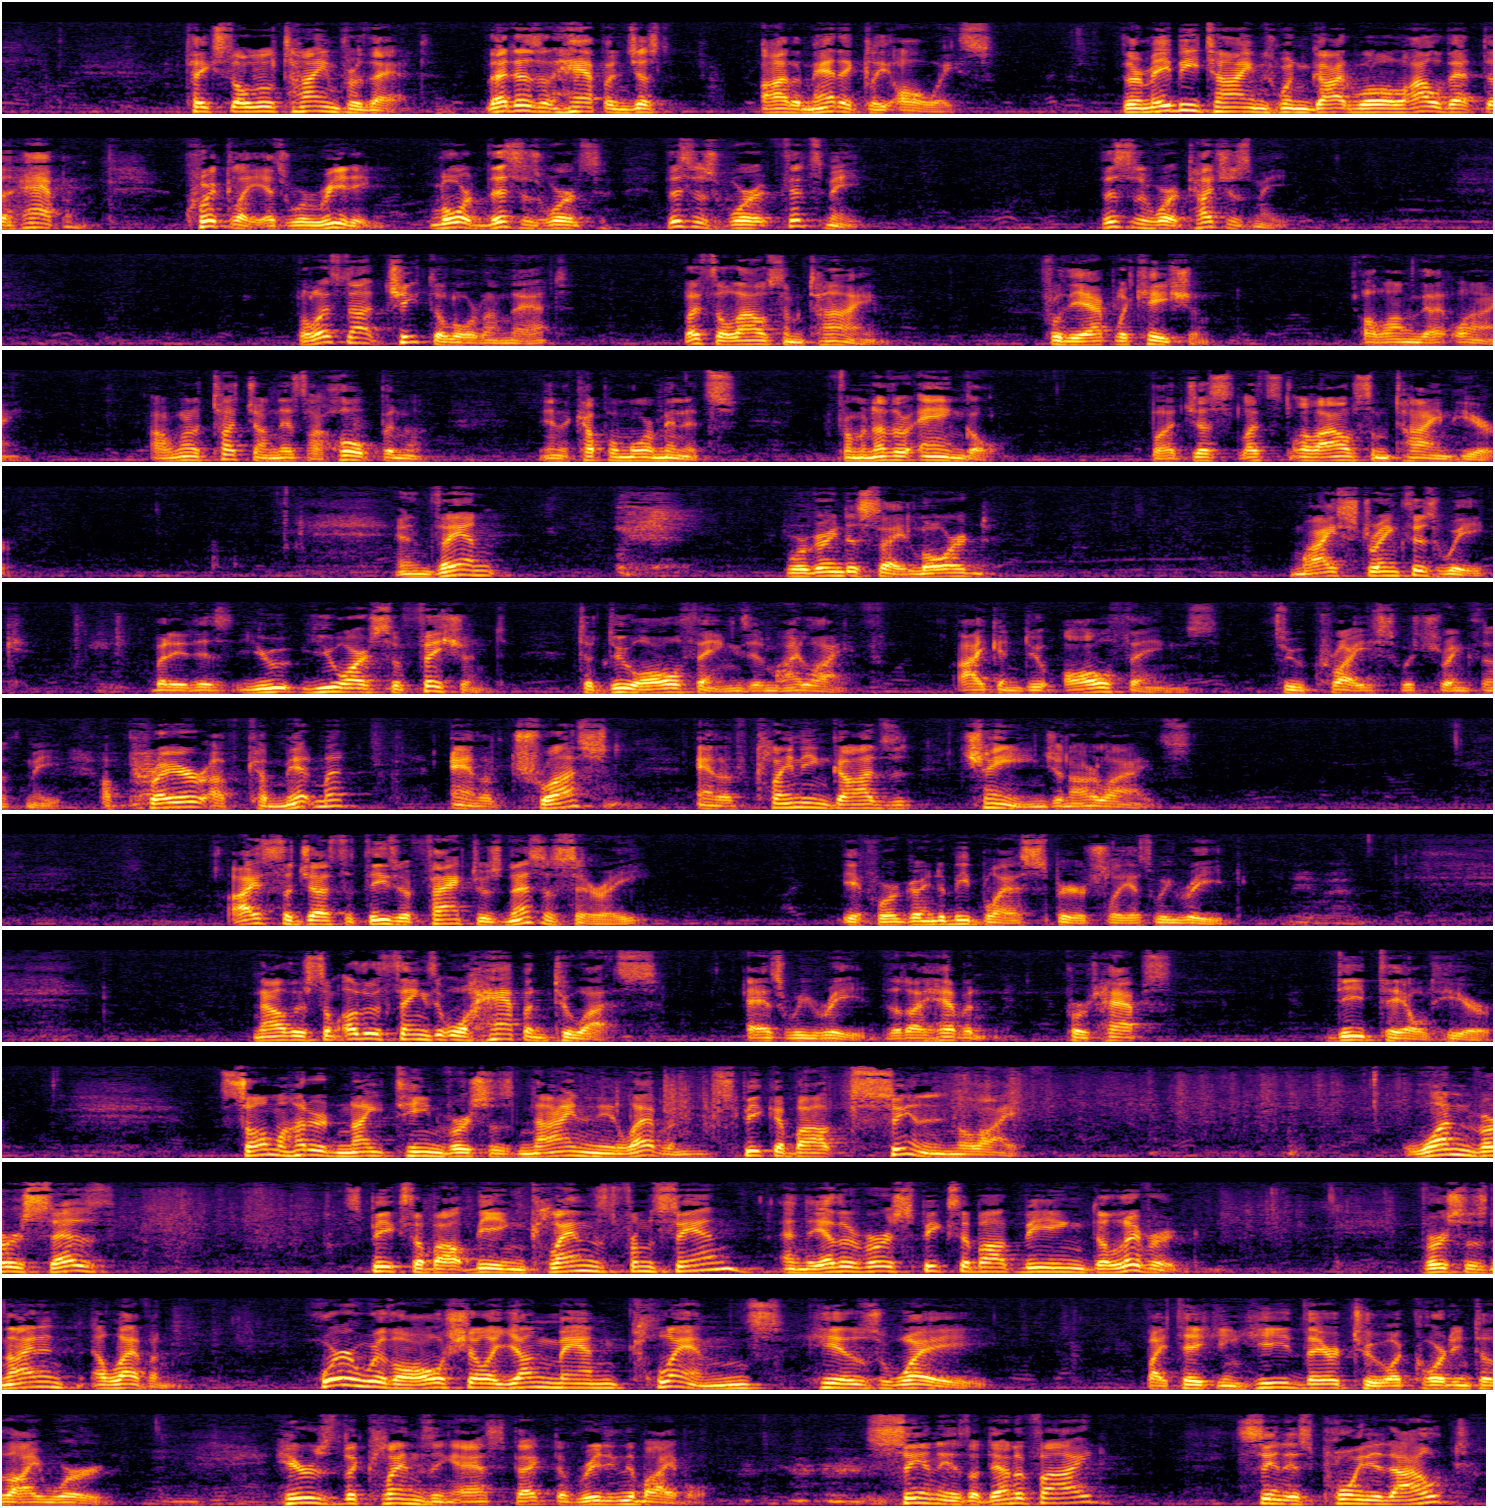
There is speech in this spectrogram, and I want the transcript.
Takes a little time for that. That doesn't happen just automatically always. There may be times when God will allow that to happen quickly as we're reading. Lord, this is where it's, this is where it fits me. This is where it touches me. But let's not cheat the Lord on that. Let's allow some time for the application along that line. I'm going to touch on this, I hope, in a, in a couple more minutes from another angle. But just let's allow some time here. And then we're going to say, Lord, my strength is weak, but it is you you are sufficient to do all things in my life. I can do all things through Christ which strengtheneth me. A prayer of commitment and of trust and of claiming God's change in our lives. I suggest that these are factors necessary if we're going to be blessed spiritually as we read. Amen. Now, there's some other things that will happen to us as we read that I haven't perhaps detailed here. Psalm 119, verses 9 and 11, speak about sin in the life. One verse says, speaks about being cleansed from sin, and the other verse speaks about being delivered. Verses 9 and 11. Wherewithal shall a young man cleanse his way? By taking heed thereto according to thy word. Here's the cleansing aspect of reading the Bible sin is identified, sin is pointed out,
